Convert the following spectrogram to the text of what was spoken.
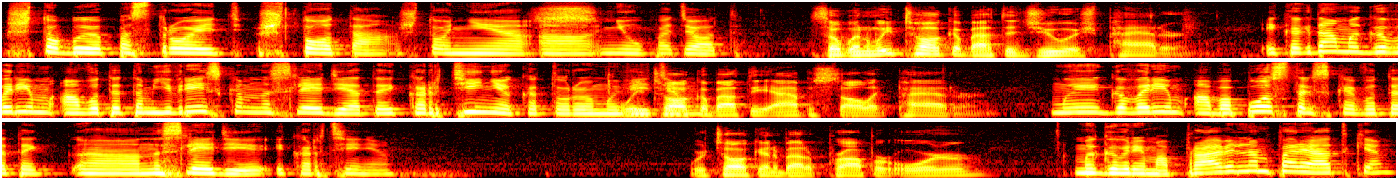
чтобы построить что-то, что не, а, не упадет. So when we talk about the Jewish pattern, И когда мы говорим о вот этом еврейском наследии, этой картине, которую мы we talk видим, about the apostolic pattern. мы говорим об апостольской вот этой э, наследии и картине. We're talking about a proper order. Мы говорим о правильном порядке,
